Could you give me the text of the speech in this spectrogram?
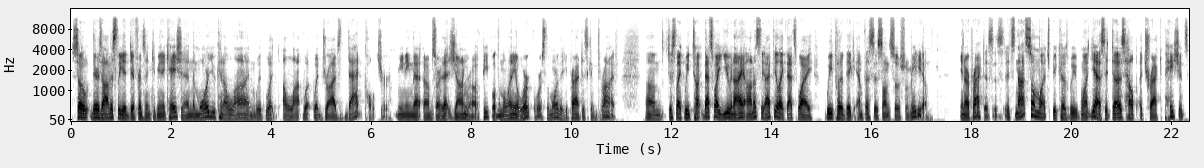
So there's obviously a difference in communication, and the more you can align with what a lot what what drives that culture, meaning that I'm sorry, that genre of people, the millennial workforce, the more that your practice can thrive. Um, just like we talk, that's why you and I, honestly, I feel like that's why we put a big emphasis on social media in our practices. It's not so much because we want, yes, it does help attract patients,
